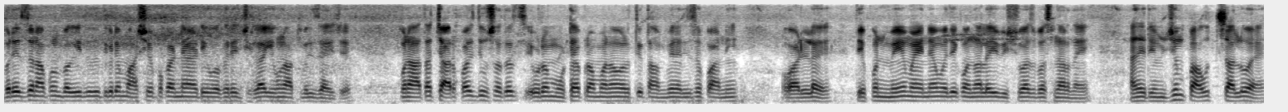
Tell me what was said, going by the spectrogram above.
बरेच जण आपण बघितलं तर तिकडे मासे पकडण्यासाठी वगैरे झिला घेऊन आतमध्ये जायचे. पण आता चार पाच दिवसातच एवढं मोठ्या प्रमाणावरती तांबे नदीचं पाणी वाढलं आहे ते पण मे महिन्यामध्ये कोणालाही विश्वास बसणार नाही. आणि रिमझिम पाऊस चालू आहे.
